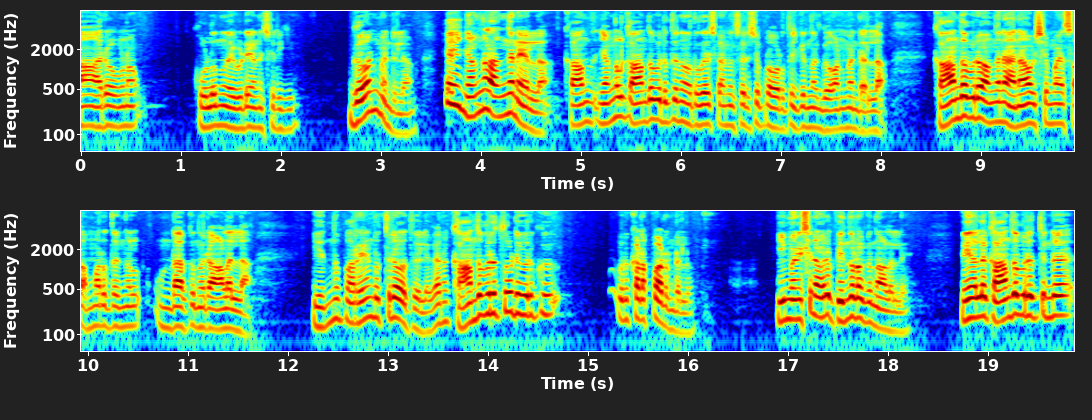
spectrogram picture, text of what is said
ആ ആരോപണം കൊള്ളുന്നത് എവിടെയാണ് ശരിക്കും? ഗവൺമെന്റിലാണ് ഏയ് ഞങ്ങൾ അങ്ങനെയല്ല. കാന്ത ഞങ്ങൾ കാന്തപുരത്തിന്റെ നിർദ്ദേശം അനുസരിച്ച് പ്രവർത്തിക്കുന്ന ഗവൺമെന്റ് അല്ല കാന്തപുരം അങ്ങനെ അനാവശ്യമായ സമ്മർദ്ദങ്ങൾ ഉണ്ടാക്കുന്ന ഒരാളല്ല എന്ന് പറയേണ്ട ഉത്തരവാദിത്വമില്ല. കാരണം കാന്തപുരത്തോട് ഇവർക്ക് ഒരു കടപ്പാടുണ്ടല്ലോ. ഈ മനുഷ്യൻ അവരെ പിന്തുണക്കുന്ന ആളല്ലേ. ഇനി അല്ല കാന്തപുരത്തിന്റെ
